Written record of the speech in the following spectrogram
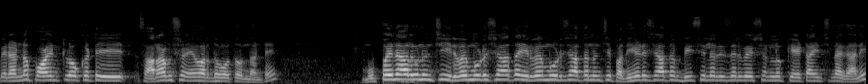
మీరు అన్న పాయింట్లో ఒకటి సారాంశం ఏమర్థమవుతోందంటే ముప్పై నాలుగు నుంచి ఇరవై మూడు శాతం ఇరవై మూడు శాతం నుంచి పదిహేడు శాతం బీసీల రిజర్వేషన్లు కేటాయించినా కానీ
